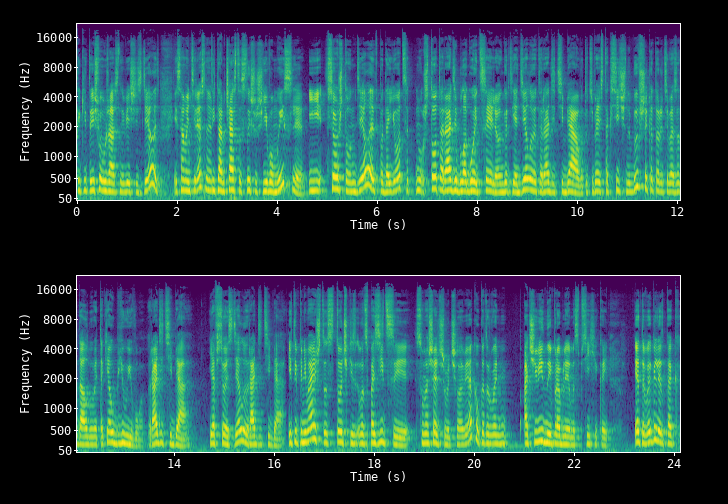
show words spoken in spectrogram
какие-то еще ужасные вещи сделать. И самое интересное, ты там часто слышишь его мысли, и все, что он делает, подается, ну, что-то ради благой цели. Он говорит, я делаю это ради тебя. Вот у тебя есть токсичный бывший, который тебя задалбывает, так я убью его ради тебя я все сделаю ради тебя. И ты понимаешь, что с точки, вот с позиции сумасшедшего человека, у которого очевидные проблемы с психикой, это выглядит как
